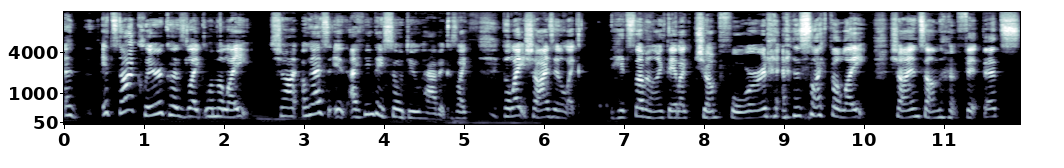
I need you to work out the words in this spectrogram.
And it's not clear because, like, when the light shine. Oh, that's it. I think they still do have it because, like, the light shines and it, like, hits them and, like, they, like, jump forward and it's like the light shines on the Fitbits.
